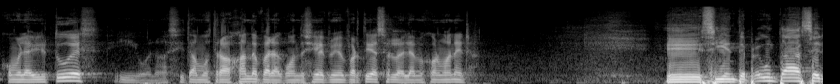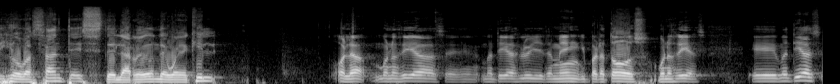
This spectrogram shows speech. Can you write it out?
como las virtudes y bueno, así estamos trabajando para cuando llegue el primer partido hacerlo de la mejor manera. Eh, siguiente pregunta, Sergio Basantes de la Redonda de Guayaquil. Hola, buenos días, eh, Matías, Luigi también y para todos, buenos días. Eh, Matías,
